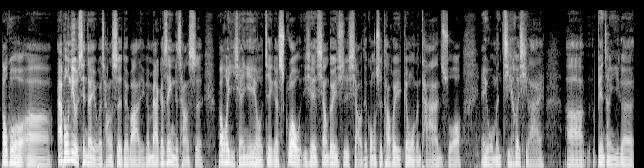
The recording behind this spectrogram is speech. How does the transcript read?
包括呃 Apple News 现在有个尝试，对吧？一个 magazine 的尝试，包括以前也有这个 Scroll 一些相对是小的公司，他会跟我们谈说，哎，我们集合起来。啊，变成一个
